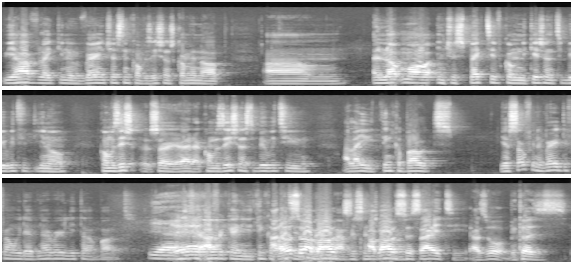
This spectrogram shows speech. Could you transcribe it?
we have like you know very interesting conversations coming up. Um, a lot more introspective communication to be able to you know conversation. Sorry, rather conversations to be able to allow you to think about yourself in a very different way that you've never really thought about. Yeah. And if you're African, you think about and also in about about way. society as well because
